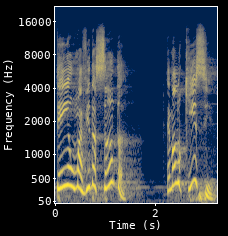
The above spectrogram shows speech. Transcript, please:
tenham uma vida santa. É maluquice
